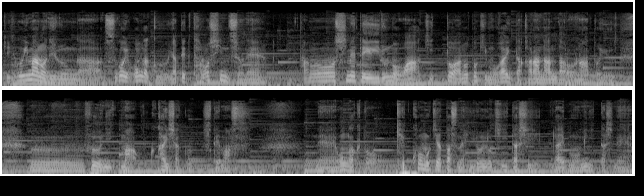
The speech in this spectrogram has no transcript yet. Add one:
結局今の自分がすごい音楽やってて楽しいんですよね。楽しめているのはきっとあの時もがいたからなんだろうなというう風に、まあ、解釈してます。ね音楽と結構向き合ったっすね。いろいろ聞いたしライブも見に行ったしね。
